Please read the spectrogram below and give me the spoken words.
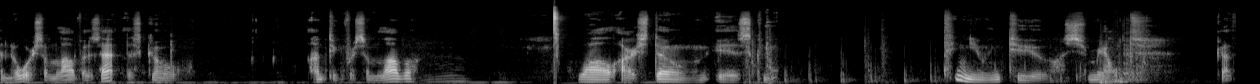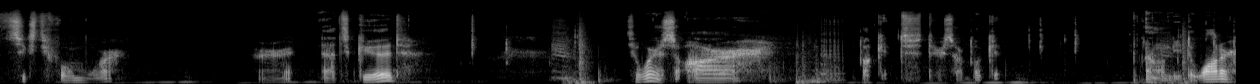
I know where some lava is at. Let's go hunting for some lava while our stone is continuing to smelt. Got 64 more. Alright, that's good. So where's our bucket? There's our bucket. I don't need the water.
